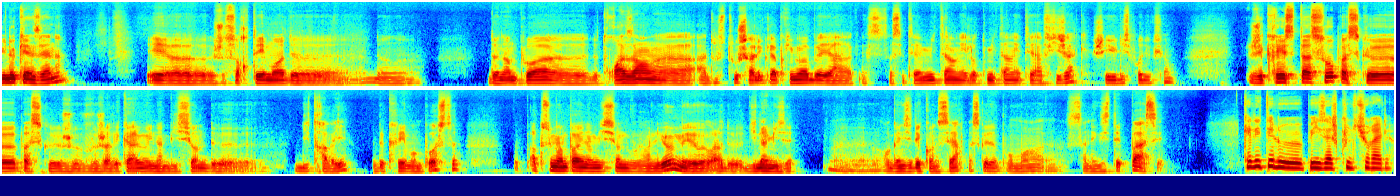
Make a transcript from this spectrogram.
Une quinzaine. Et je sortais, moi, de, d'un emploi euh, de trois ans euh, à 12 touches à Luc Laprimob, et ça c'était un mi-temps, et l'autre mi-temps était à Figeac, chez Ulysse Productions. J'ai créé cet assaut parce que, parce que j'avais quand même une ambition d'y travailler, de créer mon poste. Absolument pas une ambition de vous un lieu, mais euh, voilà, de dynamiser, organiser des concerts, parce que pour moi, ça n'existait pas assez. Quel était le paysage culturel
